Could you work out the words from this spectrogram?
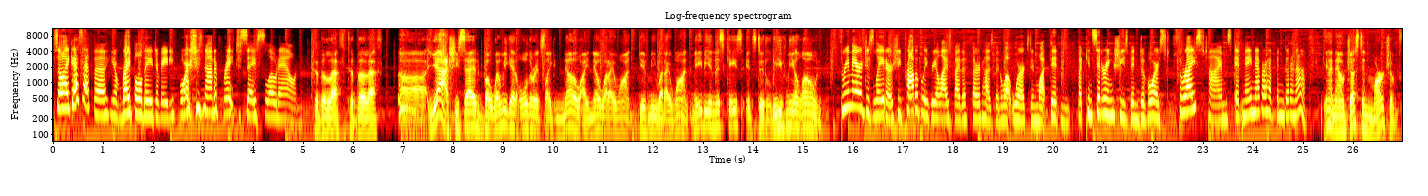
So I guess at the you know ripe old age of 84, she's not afraid to say slow down. To the left, to the left. Uh yeah, she said, but when we get older, it's like, no, I know what I want. Give me what I want. Maybe in this case, it's to leave me alone. Three marriages later, she probably realized by the third husband what worked and what didn't. But considering she's been divorced thrice times, it may never have been good enough. Yeah, now just in March of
